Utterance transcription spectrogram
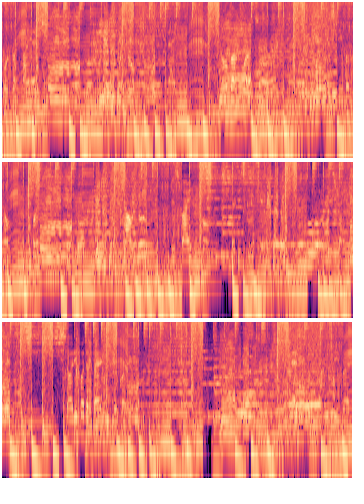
4.5H with really good ROM, like no bug whatsoever, and really stable ROM. Thing you have to download this file from the description. This file you can see. Sorry for the bad video quality. Then you but.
